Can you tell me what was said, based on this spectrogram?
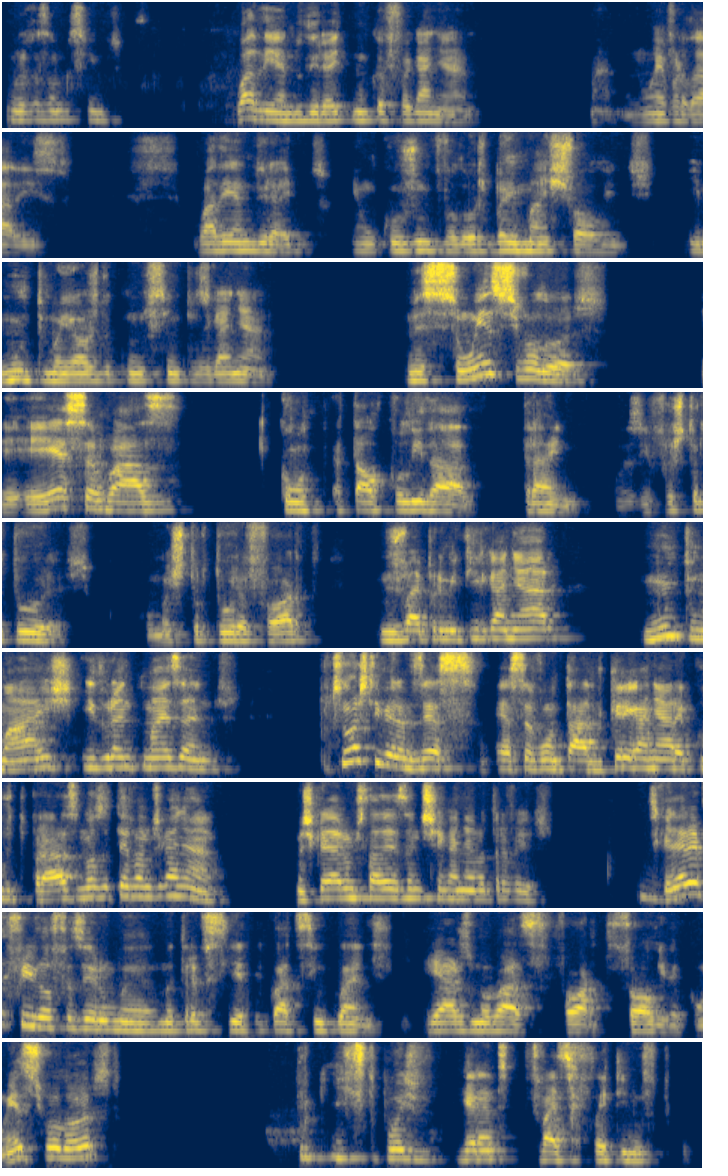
uma razão muito simples. O ADN do direito nunca foi ganhar. Mano, não é verdade isso. O ADN do direito é um conjunto de valores bem mais sólidos e muito maiores do que um simples ganhar. Mas são esses valores, é, é essa base com a tal qualidade, treino, com as infraestruturas, com uma estrutura forte, nos vai permitir ganhar muito mais e durante mais anos. Porque se nós tivermos esse, essa vontade de querer ganhar a curto prazo, nós até vamos ganhar. Mas se calhar vamos estar 10 anos sem ganhar outra vez. Se calhar é preferível fazer uma, uma travessia de 4, 5 anos, criares uma base forte, sólida, com esses valores, porque isso depois garante que vai se refletir no futuro.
